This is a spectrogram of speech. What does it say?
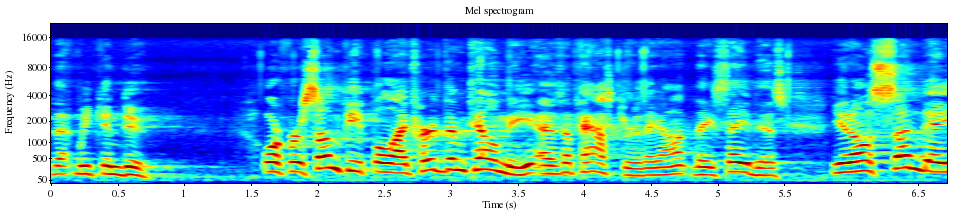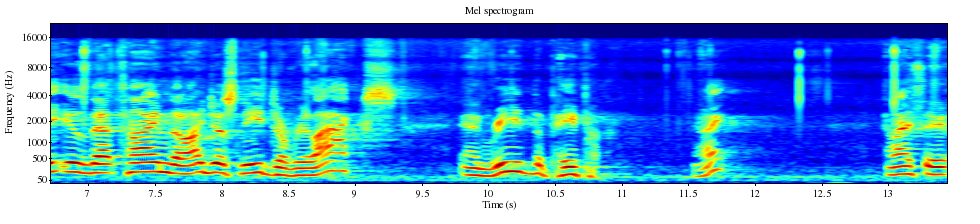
that we can do. Or for some people, I've heard them tell me as a pastor, they, they say this, you know, Sunday is that time that I just need to relax and read the paper, right? And I say,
